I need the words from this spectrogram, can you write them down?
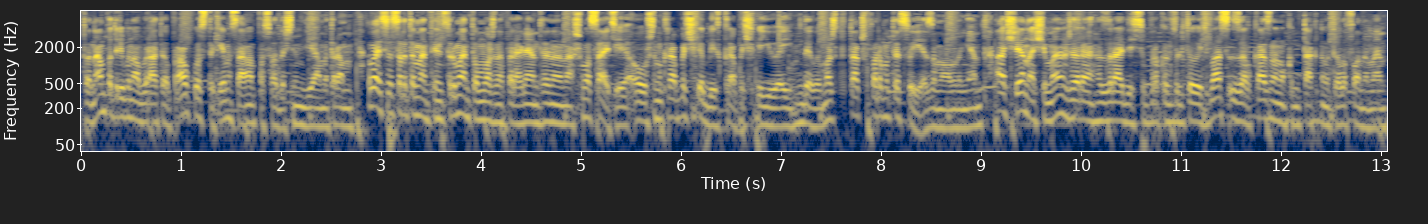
то нам потрібно обрати оправку з таким самим посадочним діаметром. Весь асортимент інструменту можна переглянути на нашому сайті ocean.biz.ua, де ви можете також оформити своє замовлення. А ще наші менеджери з радістю проконсультують вас за вказаними контактними телефонами.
